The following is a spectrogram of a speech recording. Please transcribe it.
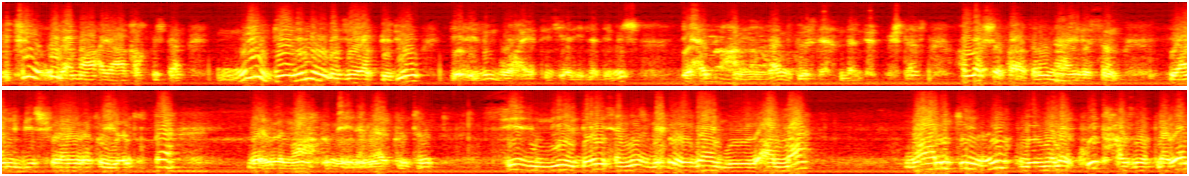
bütün ulema ayağa kalkmışlar. Ne delilinle cevap veriyorum? Delilin bu ayeti celile demiş. Ve hep alnından, gözlerinden öpmüşler. Allah şefaatine nail etsin. Yani biz şuraya okuyorduk da ve ve mahkumeyne merkuntum siz neredeyseniz ben oradayım buyuruyor Allah. Malikil Mülk ve Melekut Hazretleri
